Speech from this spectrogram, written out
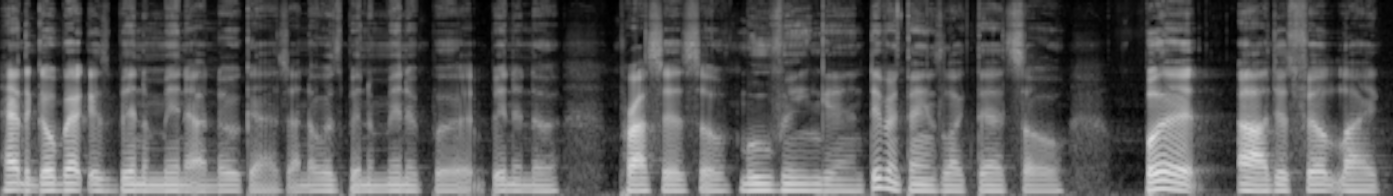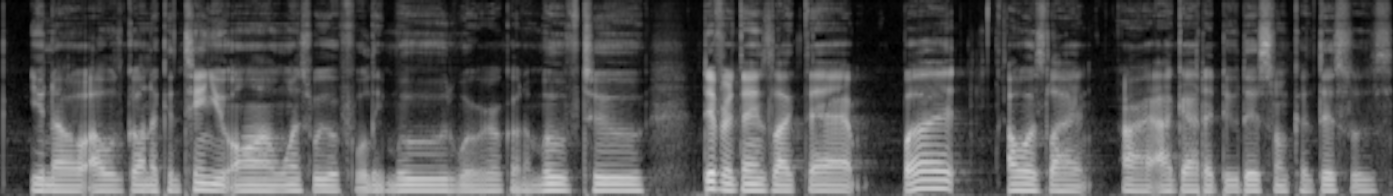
had to go back. It's been a minute. I know, guys. I know it's been a minute, but been in the process of moving and different things like that. So, but I just felt like, you know, I was going to continue on once we were fully moved, where we were going to move to, different things like that. But I was like, all right, I got to do this one because this was.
